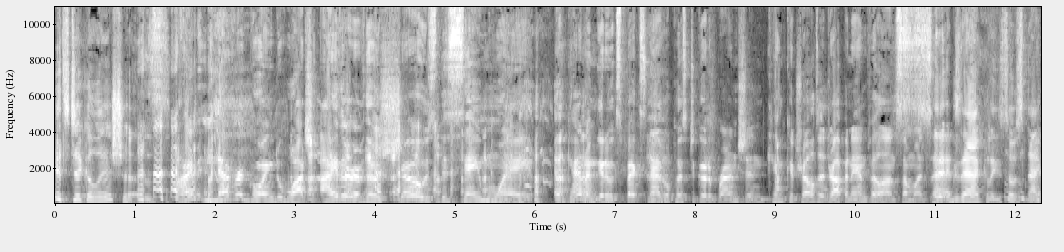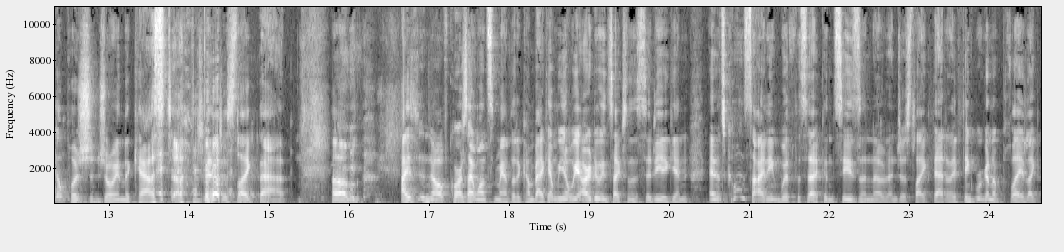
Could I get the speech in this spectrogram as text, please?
It's delicious. I'm never going to watch either of those shows the same way. Again, I'm going to expect Snagglepuss to go to brunch and Kim Cattrall to drop an anvil on someone's head. Exactly. So Snagglepuss should join the cast of just like that. Um, I no, of course I want Samantha to come back, and you know we are doing Sex in the City again, and it's coinciding with the second season of and just like that. And I think we're gonna play like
